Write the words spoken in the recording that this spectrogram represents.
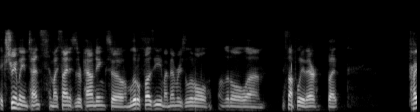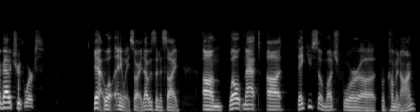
extremely intense and my sinuses are pounding. So i'm a little fuzzy. My memory's a little a little um it's not fully there but pragmatic truth works. Yeah well anyway sorry that was an aside. Um well matt uh thank you so much for uh for coming on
